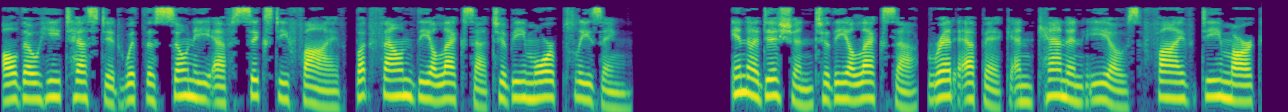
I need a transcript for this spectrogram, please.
although he tested with the Sony F65 but found the Alexa to be more pleasing. In addition to the Alexa, Red Epic and Canon EOS 5D Mark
